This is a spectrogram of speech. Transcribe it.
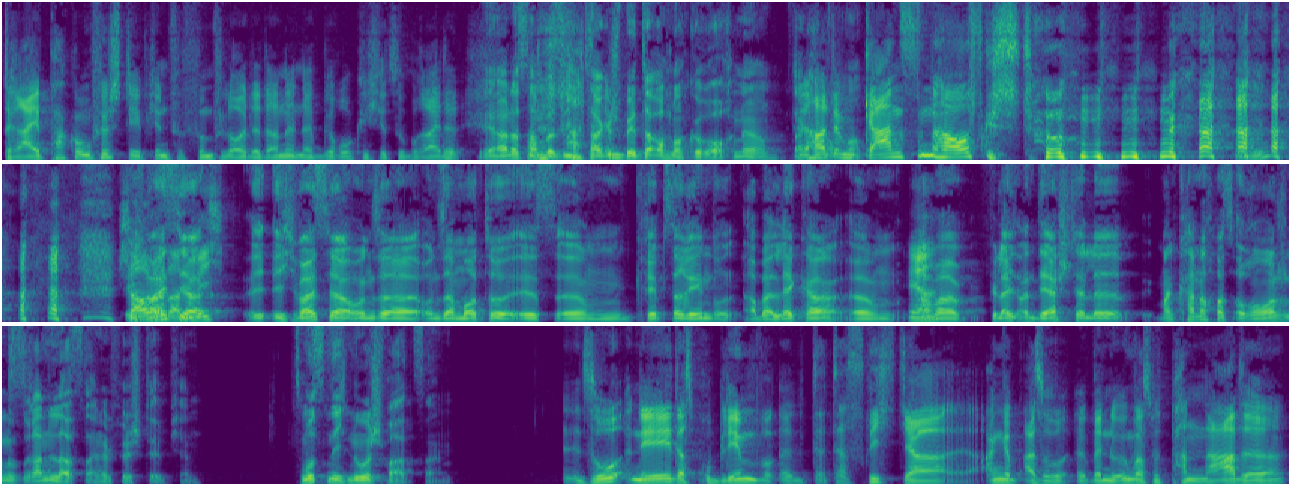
drei Packungen Fischstäbchen für fünf Leute dann in der Büroküche zubereitet. Ja, das haben wir Das sieben hat Tage im- später auch noch gerochen, ja. Er Danke hat im ganzen Haus gestunken. Mhm. Ich Shoutout weiß, ja, mich. ich ich weiß ja, unser, unser Motto ist ähm, krebserregend, aber lecker. Ähm, Ja. Aber vielleicht an der Stelle, man kann auch was Orangenes ranlassen an den Fischstäbchen. Es muss nicht nur schwarz sein. So, nee, das Problem, äh, das riecht ja, ange also äh, wenn du irgendwas mit Panade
